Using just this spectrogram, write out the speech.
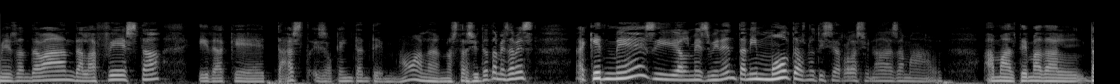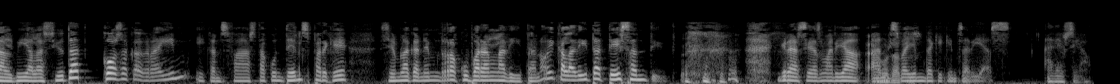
més endavant de la festa i d'aquest tast, és el que intentem, no?, a la nostra ciutat. A més a més, aquest mes i el mes vinent tenim moltes notícies relacionades amb el, amb el tema del, del vi a la ciutat, cosa que agraïm i que ens fa estar contents perquè sembla que anem recuperant la dita, no? I que la dita té sentit. Gràcies, Maria. ens veiem d'aquí 15 dies. Adéu-siau.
